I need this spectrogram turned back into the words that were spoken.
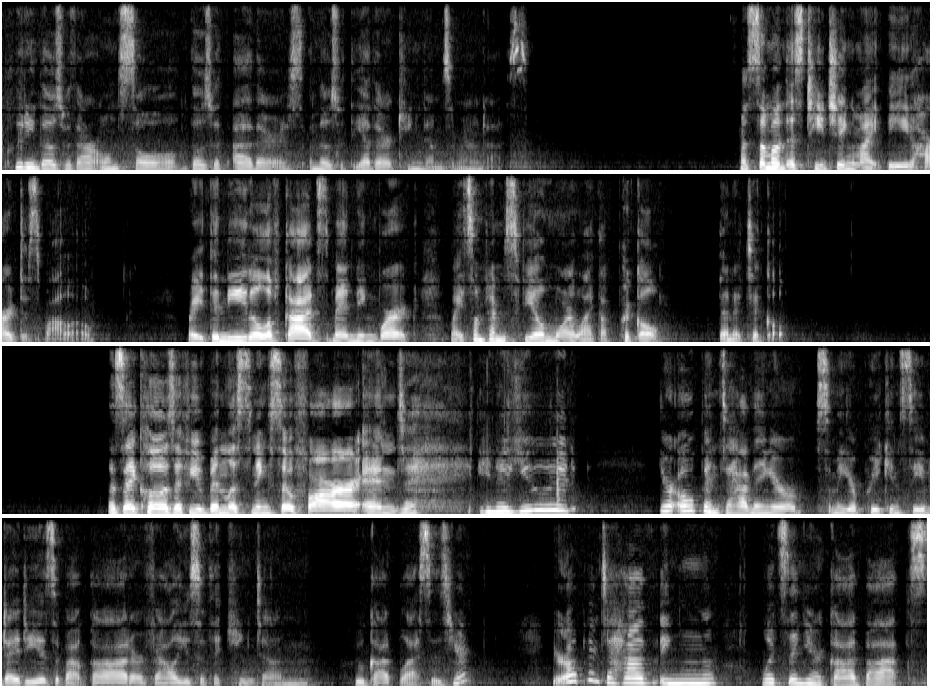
including those with our own soul, those with others, and those with the other kingdoms around us. Now, some of this teaching might be hard to swallow, right? The needle of God's mending work might sometimes feel more like a prickle than a tickle as I close, if you've been listening so far, and you know you you're open to having your some of your preconceived ideas about God or values of the kingdom, who God blesses, you're you're open to having what's in your God box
